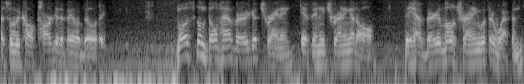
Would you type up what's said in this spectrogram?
That's what we call target availability. Most of them don't have very good training, if any training at all. They have very little training with their weapons.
